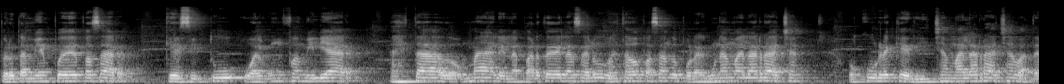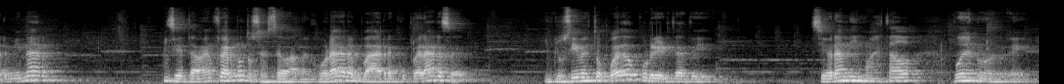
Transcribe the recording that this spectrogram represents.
pero también puede pasar que si tú o algún familiar ha estado mal en la parte de la salud o ha estado pasando por alguna mala racha, ocurre que dicha mala racha va a terminar. Si estaba enfermo, entonces se va a mejorar, va a recuperarse. Inclusive esto puede ocurrirte a ti. Si ahora mismo has estado, bueno, eh,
